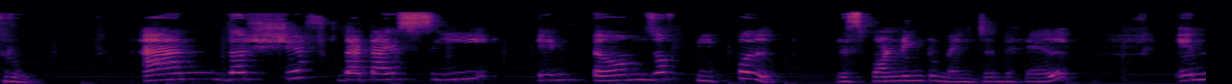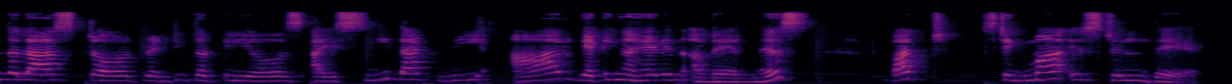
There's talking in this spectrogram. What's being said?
through. And the shift that i see in terms of people responding to mental health in the last uh, 20 30 years i see that we are getting ahead in awareness but stigma is still there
